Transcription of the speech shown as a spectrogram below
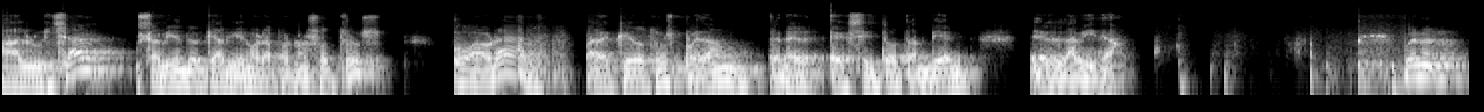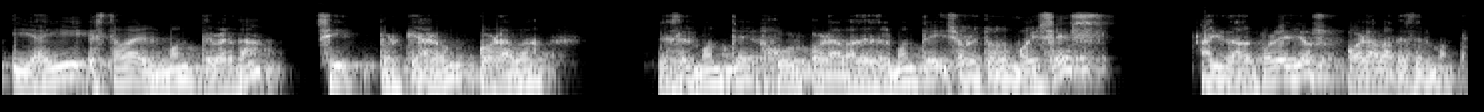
a luchar sabiendo que alguien ora por nosotros o a orar para que otros puedan tener éxito también en la vida. Bueno, y ahí estaba el monte, ¿verdad? Sí, porque Aarón oraba desde el monte, Hur oraba desde el monte y sobre todo Moisés, ayudado por ellos, oraba desde el monte.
